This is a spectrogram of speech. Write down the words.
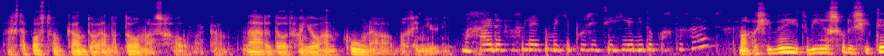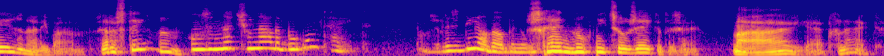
Daar is de post van kantor aan de Thomasschool vakant. Na de dood van Johan Koenau, begin juni. Maar ga je er vergeleken met je positie hier niet op achteruit? Maar als je weet wie er solliciteren naar die baan. Zelfs Steelman. Onze nationale beroemdheid. Dan zullen ze die al wel benoemen. Schijnt nog niet zo zeker te zijn. Maar je hebt gelijk.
